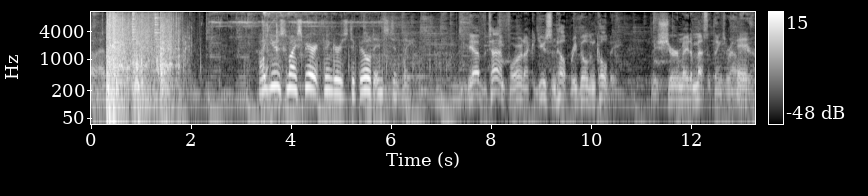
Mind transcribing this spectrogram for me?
Oh, that's. I used my spirit fingers to build instantly. If you have the time for it, I could use some help rebuilding Colby. They sure made a mess of things around Hey, here.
